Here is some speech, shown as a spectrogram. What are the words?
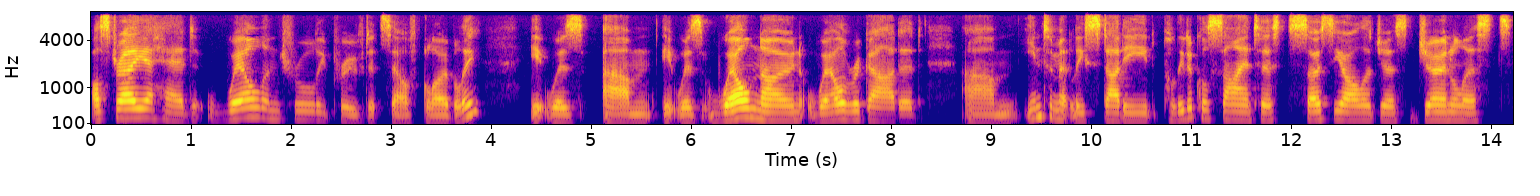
Australia had well and truly proved itself globally. It was um, it was well known, well regarded, um, intimately studied political scientists, sociologists, journalists,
